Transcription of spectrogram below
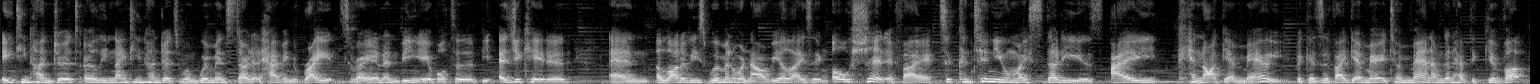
1800s, early 1900s when women started having rights, right? And then being able to be educated. And a lot of these women were now realizing, oh shit, if I to continue my studies, I cannot get married because if I get married to a man, I'm gonna have to give up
